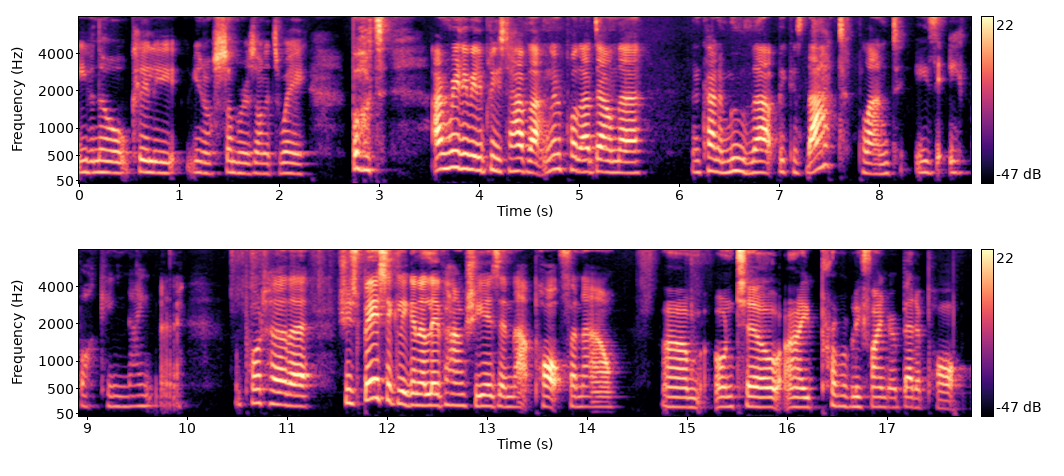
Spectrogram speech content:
even though clearly, you know, summer is on its way. But I'm really, really pleased to have that. I'm going to put that down there and kind of move that because that plant is a fucking nightmare. I'll put her there. She's basically going to live how she is in that pot for now um, until I probably find her a better pot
